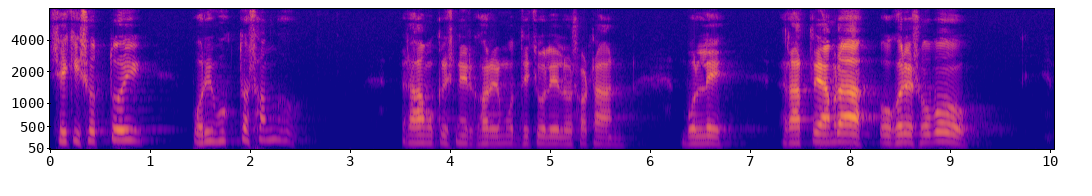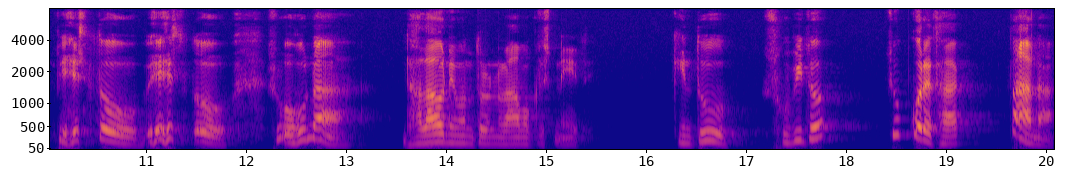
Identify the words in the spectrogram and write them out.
সে কি সত্যই পরিমুক্ত সঙ্গ? রামকৃষ্ণের ঘরের মধ্যে চলে এলো শটান বললে, রাত্রে আমরা ও ঘরে শোবো? বেশ তো বেশ তো শোহু না। ঢালাও নিমন্ত্রণ রামকৃষ্ণের। কিন্তু সুবি তো? চুপ করে থাক, তা না।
